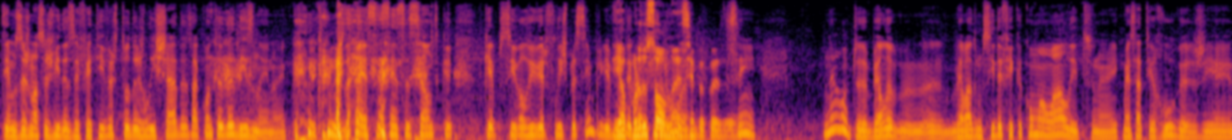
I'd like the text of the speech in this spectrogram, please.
temos as nossas vidas efetivas todas lixadas à conta da Disney, não é? Que, que nos dá essa sensação de que, que é possível viver feliz para sempre. E, a vida e ao pôr do sol, não é? Sempre a coisa. Sim. Não, a Bela, a Bela Adormecida fica com mau hálito não é? e começa a ter rugas e é,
